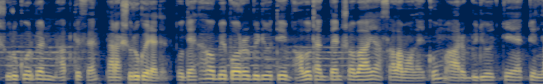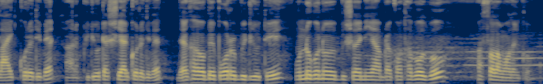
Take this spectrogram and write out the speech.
শুরু করবেন, ভাবতেছেন, তারা শুরু করে দেন। তো দেখা হবে পরের ভিডিওতে, ভালো থাকবেন সবাই, আসসালামু আলাইকুম। আর ভিডিওতে একটি লাইক করে দিবেন, আর ভিডিওটা শেয়ার করে দিবেন। দেখা হবে পরের ভিডিওতে, অন্য কোনো বিষয় নিয়ে আমরা কথা বলব। আসসালামু আলাইকুম।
